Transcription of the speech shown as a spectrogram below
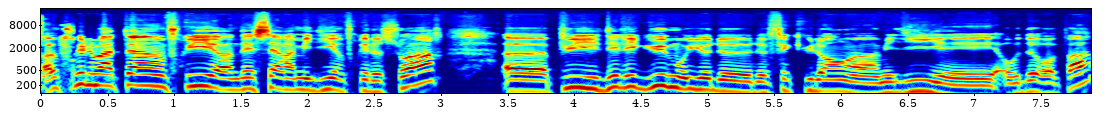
un fruit le matin, un fruit, un dessert à midi, un fruit le soir, euh, puis des légumes au lieu de, de, féculents à midi et aux deux repas,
